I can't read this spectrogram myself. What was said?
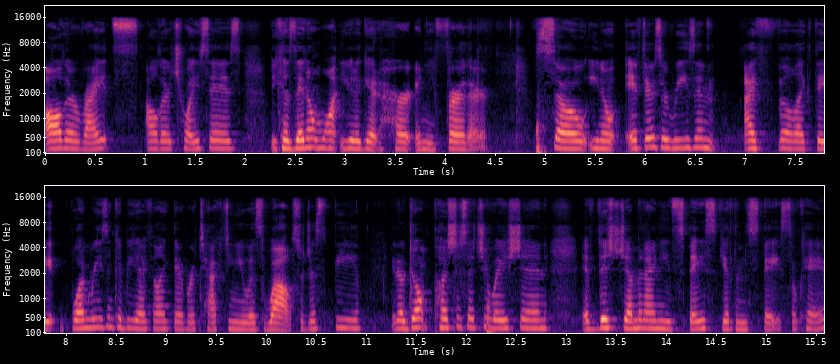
all their rights, all their choices, because they don't want you to get hurt any further. So, you know, if there's a reason, I feel like they, one reason could be I feel like they're protecting you as well. So just be, you know, don't push the situation. If this Gemini needs space, give them space, okay?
